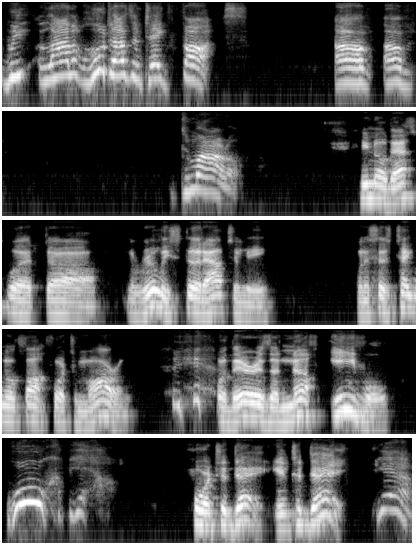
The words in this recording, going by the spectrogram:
We a lot of who doesn't take thoughts of of tomorrow. You know, that's what uh, really stood out to me when it says, Take no thought for tomorrow, yeah. for there is enough evil Woo, yeah, for today, in today. yeah,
